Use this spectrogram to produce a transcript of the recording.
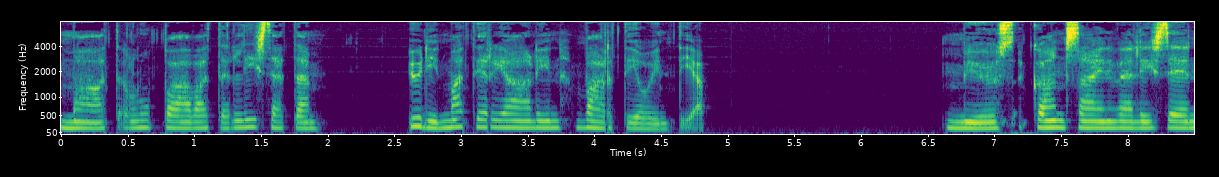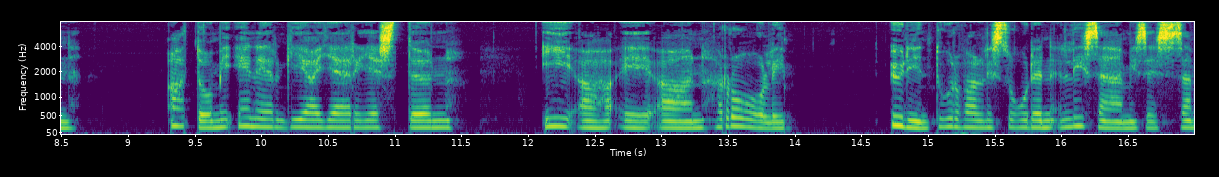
Maat lupaavat lisätä ydinmateriaalin vartiointia. Myös kansainvälisen atomienergiajärjestön IAEAn rooli ydinturvallisuuden lisäämisessä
